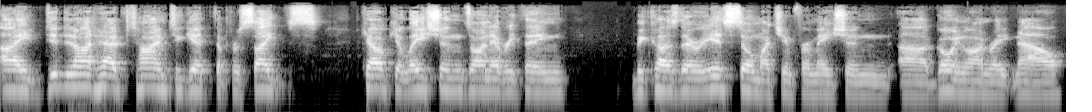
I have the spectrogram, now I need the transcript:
I did not have time to get the precise calculations on everything because there is so much information uh, going on right now.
